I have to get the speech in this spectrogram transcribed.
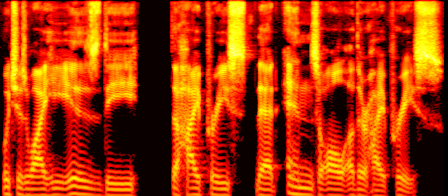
which is why he is the the high priest that ends all other high priests.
